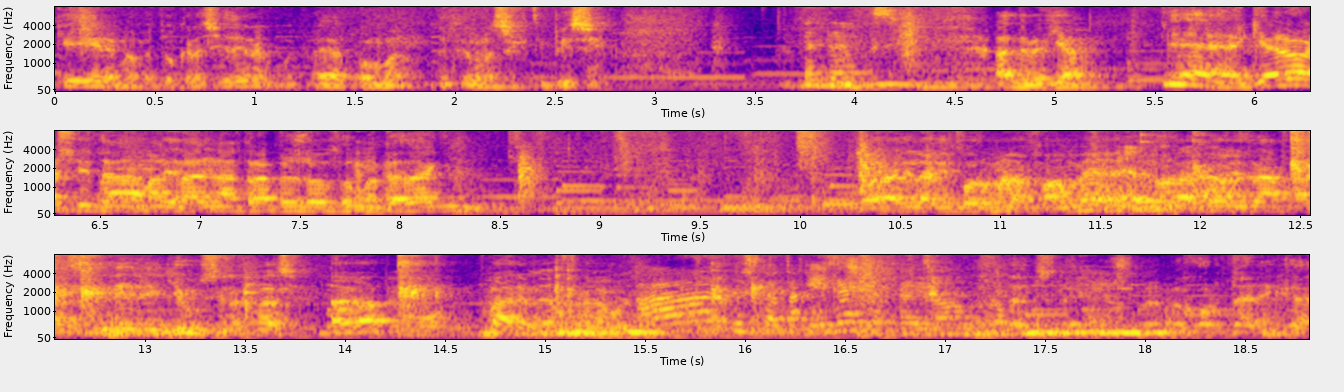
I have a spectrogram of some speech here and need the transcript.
Και ήρεμα με το κρασί δεν έχουμε φάει ακόμα. Δεν θέλω να σε χτυπήσει. Εντάξει. Άντε, παιδιά. Ναι, καιρός ήταν να μας βάλει να τραπεζωθούμε, παιδάκι μου. Τώρα δηλαδή μπορούμε να φάμε; Ναι, τώρα μπορείς να φας. Εσύ δεν δικαιούσε να φας. Αγάπη μου, πάρε με αυτά. όλοι. Α, Χριστό, τα γλυκάκια θέλω. Τελειώσουμε με χορταρικά.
